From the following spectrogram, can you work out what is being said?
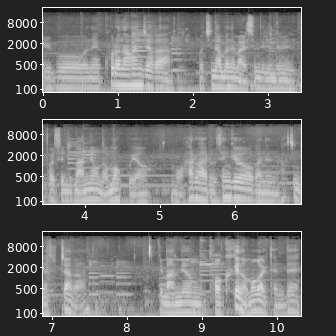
일본의 코로나 환자가 뭐 지난번에 말씀드린 대로 벌써 이제 만 명 넘었고요. 뭐 하루하루 생겨가는 확진자 숫자가 만명 더 크게 넘어갈 텐데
